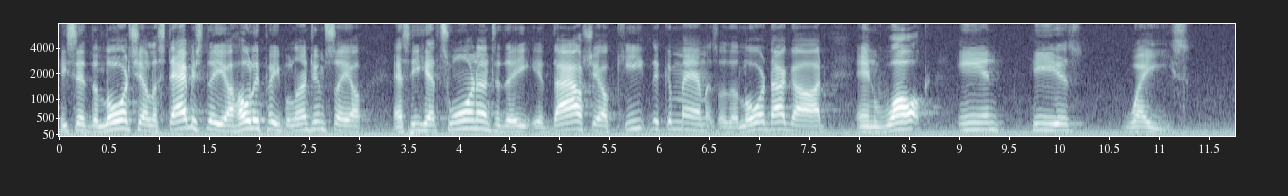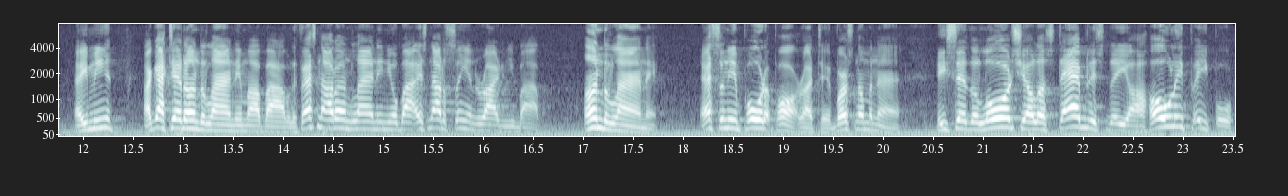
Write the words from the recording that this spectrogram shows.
He said, The Lord shall establish thee a holy people unto himself, as he hath sworn unto thee, if thou shalt keep the commandments of the Lord thy God and walk in his ways. Amen. I got that underlined in my Bible. If that's not underlined in your Bible, it's not a sin to write in your Bible. Underline that. That's an important part right there. Verse number 9. He said, The Lord shall establish thee a holy people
